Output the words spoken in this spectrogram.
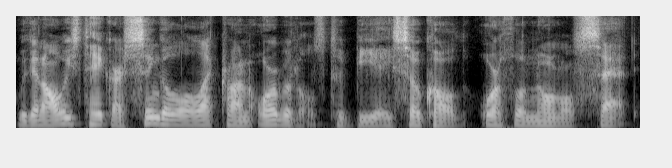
we can always take our single electron orbitals to be a so-called orthonormal set,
